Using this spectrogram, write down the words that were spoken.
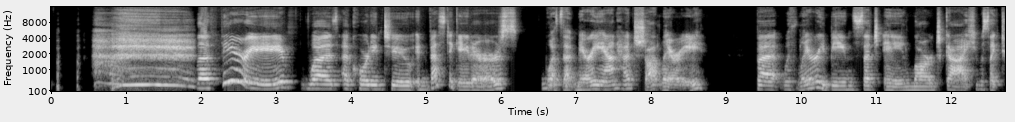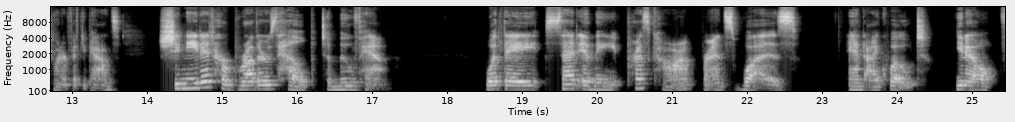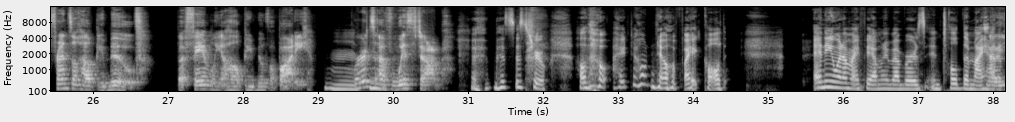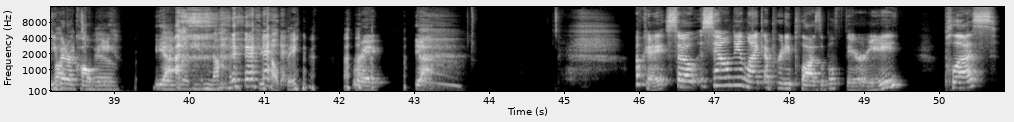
the theory was, according to investigators, was that Marianne had shot Larry. But with Larry being such a large guy, he was like 250 pounds, she needed her brother's help to move him. What they said in the press conference was, and I quote, you know, friends will help you move, but family will help you move a body. Words Mhm. of wisdom. this is true. Although I don't know if I called any one of my family members and told them I had No, a you better call me. Yeah. they would not be helping. right. Yeah. Okay. So sounding like a pretty plausible theory. Plus,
